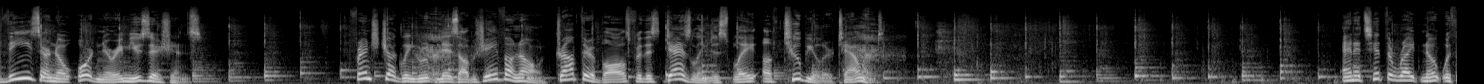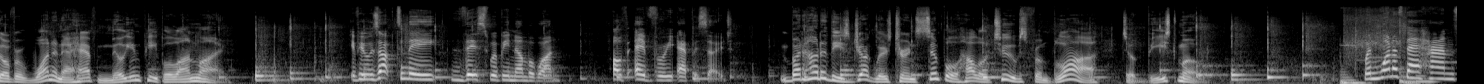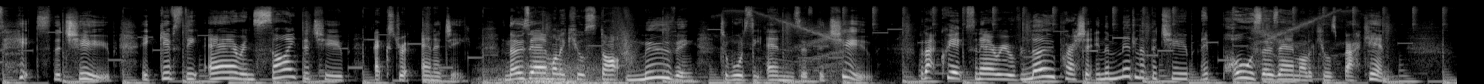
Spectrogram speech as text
These are no ordinary musicians. French juggling group Les Objets Volants dropped their balls for this dazzling display of tubular talent. And it's hit the right note with over one and a half million people online. If it was up to me, this would be number one of every episode. But how did these jugglers turn simple hollow tubes from blah to beast mode? When one of their hands hits the tube, it gives the air inside the tube extra energy. And those air molecules start moving towards the ends of the tube. But that creates an area of low pressure in the middle of the tube and it pulls those air molecules back in.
